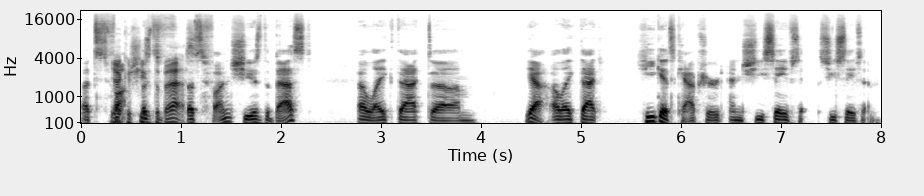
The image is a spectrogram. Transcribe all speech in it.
That's Yeah, fun. 'cause she's the best. That's fun. She is the best. I like that. Um, yeah, I like that he gets captured and she saves she saves him.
